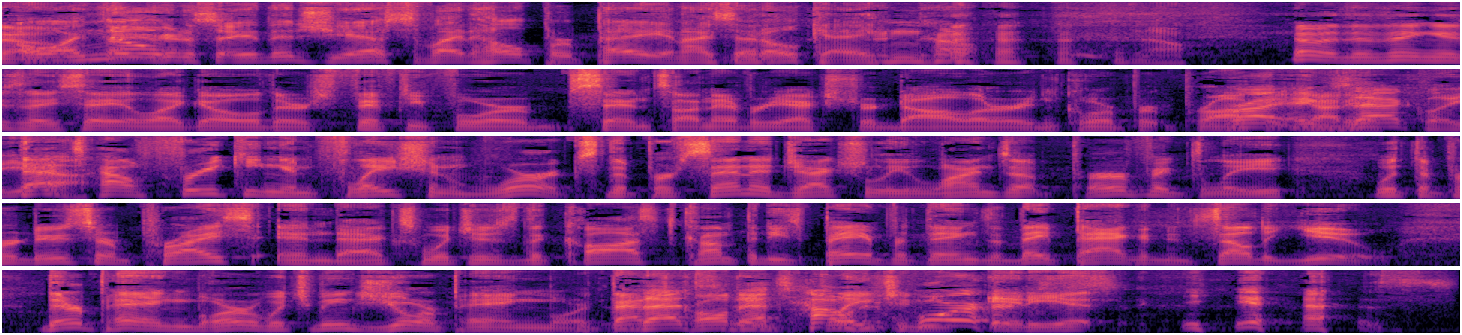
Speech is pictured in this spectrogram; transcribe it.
Oh, I thought you were going to say. And then she asked if I'd help her pay, and I said, okay. no, no. No, but the thing is, they say like, oh, there's 54 cents on every extra dollar in corporate profit. Right, yada, yada. exactly, yeah. That's how freaking inflation works. The percentage actually lines up perfectly with the producer price index, which is the cost companies pay for things that they package and sell to you. They're paying more, which means you're paying more. That's, That's- called that's how it inflation, you works. idiot. Yes.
